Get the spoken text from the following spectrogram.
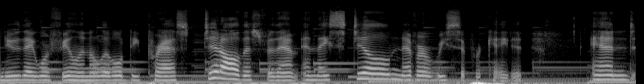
knew they were feeling a little depressed, did all this for them, and they still never reciprocated. And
